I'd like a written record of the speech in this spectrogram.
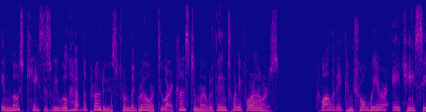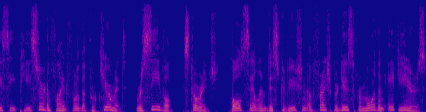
In most cases we will have the produce from the grower to our customer within 24 hours. Quality control We are HACCP certified for the procurement, receival, storage, wholesale and distribution of fresh produce for more than 8 years.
